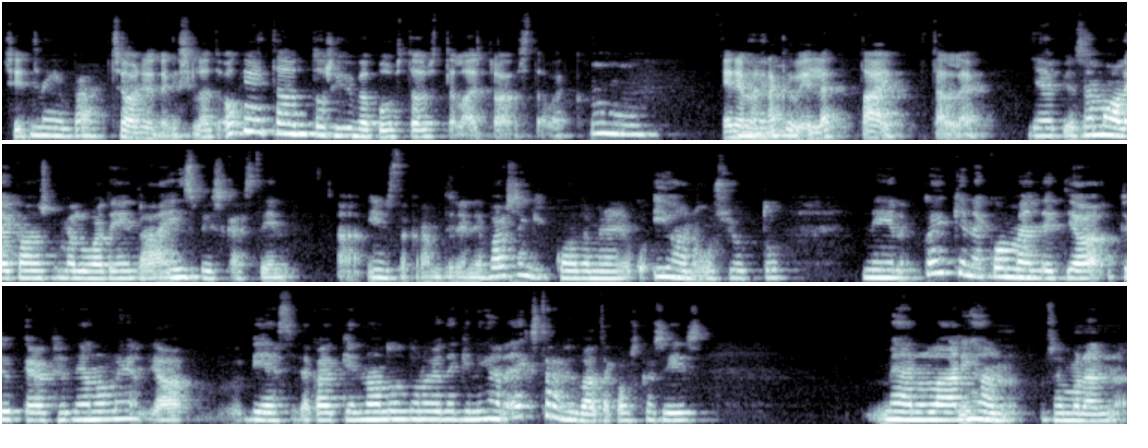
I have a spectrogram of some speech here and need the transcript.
sit Niinpä. se on jotenkin sillä että okei, okay, tämä on tosi hyvä postaus, sitten laitetaan sitä vaikka mm. enemmän niin. näkyville tai tälleen. Jep, ja sama oli kans, kun me luotiin tämä Inspiscastin äh, Instagram-tili, niin varsinkin kun on tämmöinen joku ihan uusi juttu, niin kaikki ne kommentit ja tykkäykset ja, oli, ja viestit ja kaikki, ne on tuntunut jotenkin ihan ekstra hyvältä, koska siis mehän ollaan ihan semmoinen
